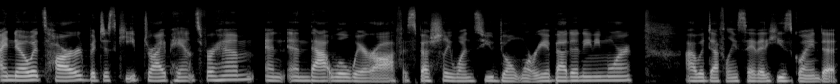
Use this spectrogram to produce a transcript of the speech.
I know it's hard, but just keep dry pants for him and and that will wear off, especially once you don't worry about it anymore. I would definitely say that he's going to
